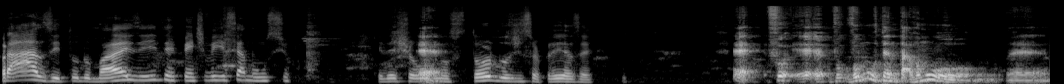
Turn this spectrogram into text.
prazo e tudo mais, e de repente veio esse anúncio que deixou é. nos tordos de surpresa. É, foi, é, vamos tentar, vamos é,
